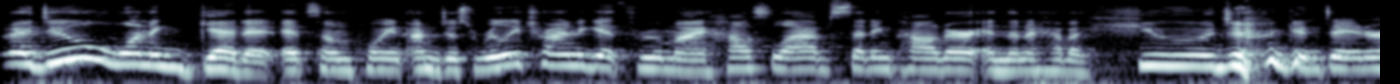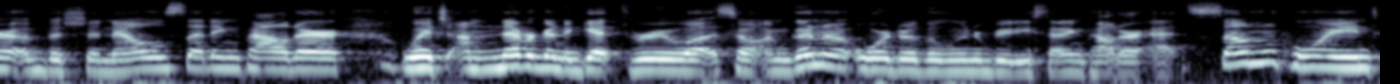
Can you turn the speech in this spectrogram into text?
But I do want to get it at some point. I'm just really trying to get through my Haus Labs setting powder, and then I have a huge container of the Chanel setting powder, which I'm never going to get through. So I'm going to order the Lunar Beauty setting powder at some point point,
